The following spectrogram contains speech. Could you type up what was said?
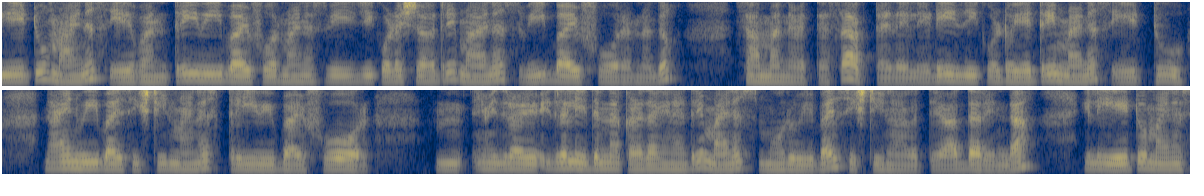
A two minus A one three V by four minus V ಜಿ ಕೂಡ ಎಷ್ಟಾಗುತ್ತೆ ರೀ ಮೈನಸ್ ವಿ ಬೈ ಫೋರ್ ಅನ್ನೋದು ಸಾಮಾನ್ಯ ವ್ಯತ್ಯಾಸ ಆಗ್ತಾಯಿದೆ ಇಲ್ಲಿ D is equal to A three minus A two nine V by sixteen minus three V by four ಇದರ, ಇದರಲ್ಲಿ ಇದನ್ನು ಕಳೆದಾಗ ಏನಾದರೆ ಮೈನಸ್ ಮೂರು ವಿ ಬೈ ಸಿಕ್ಸ್ಟೀನ್ ಆಗುತ್ತೆ. ಆದ್ದರಿಂದ ಇಲ್ಲಿ A two minus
